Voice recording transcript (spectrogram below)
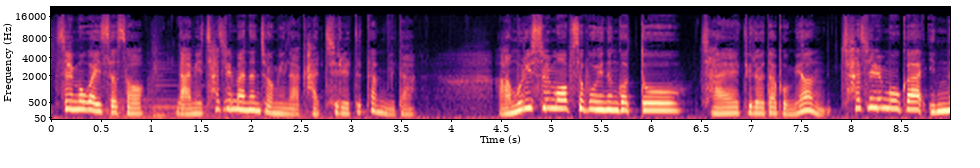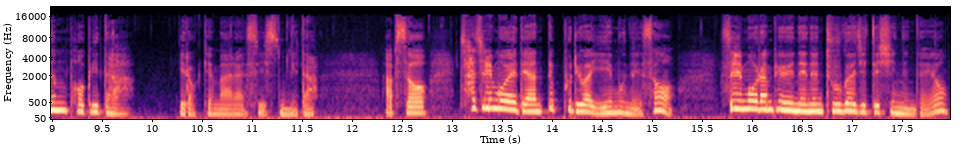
쓸모가 있어서 남이 찾을 만한 점이나 가치를 뜻합니다. 아무리 쓸모없어 보이는 것도 잘 들여다보면 찾을모가 있는 법이다. 이렇게 말할 수 있습니다. 앞서 찾을모에 대한 뜻풀이와 예문에서 쓸모란 표현에는 두 가지 뜻이 있는데요.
